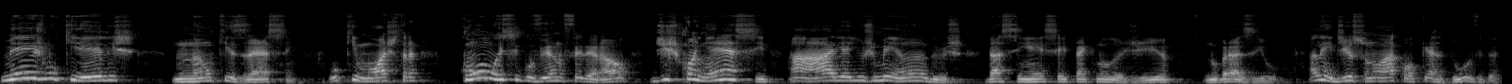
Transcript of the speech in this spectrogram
mesmo que eles não quisessem, o que mostra como esse governo federal desconhece a área e os meandros da ciência e tecnologia no Brasil. Além disso, não há qualquer dúvida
